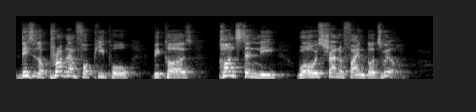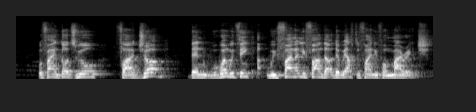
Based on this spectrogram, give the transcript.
This is a problem for people because constantly we're always trying to find God's will. We find God's will for our job. Then when we think we finally found out that we have to find it for marriage,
